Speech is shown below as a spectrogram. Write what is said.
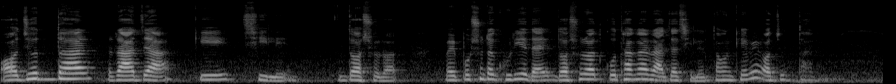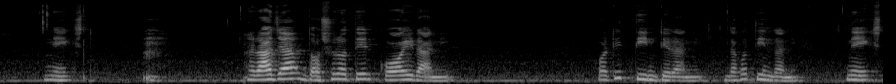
অযোধ্যার রাজা কে ছিলেন? দশরথ। বা এই প্রশ্নটা ঘুরিয়ে দেয়, দশরথ কোথাকার রাজা ছিলেন? তখন কী হবে? অযোধ্যার। নেক্সট, রাজা দশরথের কয় রানী? কটি? তিনটে রানী। দেখো, তিন রানী। নেক্সট,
